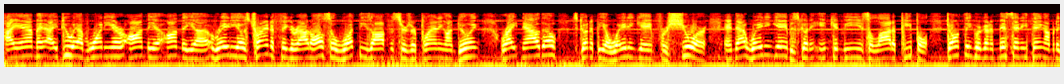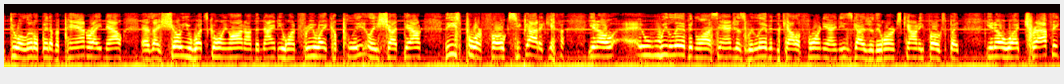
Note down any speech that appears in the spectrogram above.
I am. I do have one ear on the on the uh, radios, trying to figure out also what these officers are planning on doing. Right now, though, it's going to be a waiting game for sure, and that waiting game is going to inconvenience a lot of people. Don't think we're going to miss anything. I'm going to do a little bit of a pan right now as I show you what's going on on the 91 freeway, completely shut down. These poor folks, you got to get. You know, we live in Los Angeles, we live in California, and these guys are the Orange County folks. But you know what? Traffic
